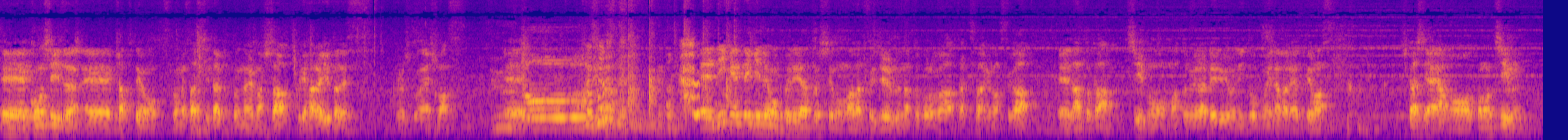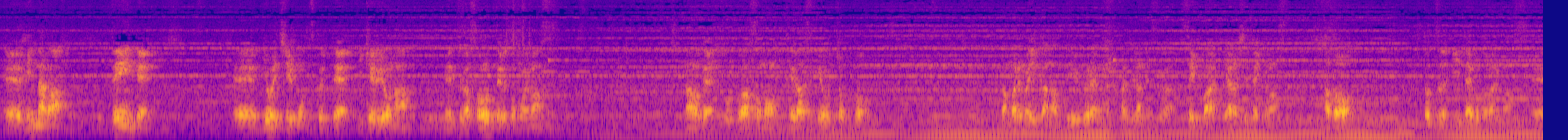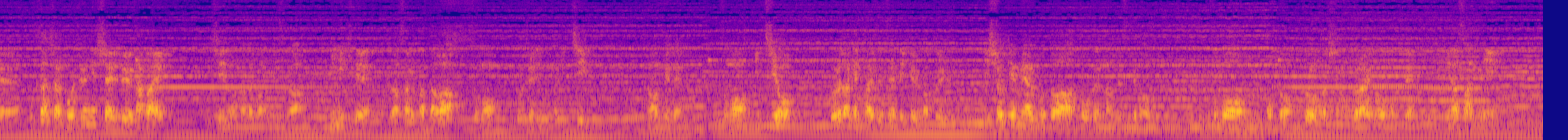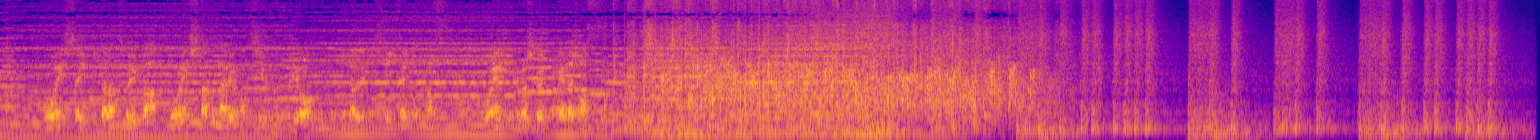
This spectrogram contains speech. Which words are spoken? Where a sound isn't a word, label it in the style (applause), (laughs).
えー今シーズン、えーキャプテンを務めさせていただくことになりました栗原裕太です。よろしくお願いします、えー (laughs) えー人間的にもプレイヤーとしてもまだ不十分なところがたくさんありますが、えーなんとかチームをまとめられるようにと思いながらやっています。しかし、あのこのチーム、えーみんなが全員で、えー良いチームを作っていけるようなメンツが揃ってると思います。なので僕はその手助けをちょっと頑張ればいいかなっていうぐらいの感じなんですが精一杯やらせていただきます。あと一つ言いたいことがあります、えー僕たちは52試合という長いシーズンを戦うんですが見に来てくださる方はその52分の1なわけでその1をどれだけ大切にできるかという一生懸命やることは当然なんですけどそこをもっとプロとしてのプライドを持って皆さんに応援していただくというか応援したくなるようなチーム作りをみんなでしていきたいと思います。応援よろしくお願いいたします。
